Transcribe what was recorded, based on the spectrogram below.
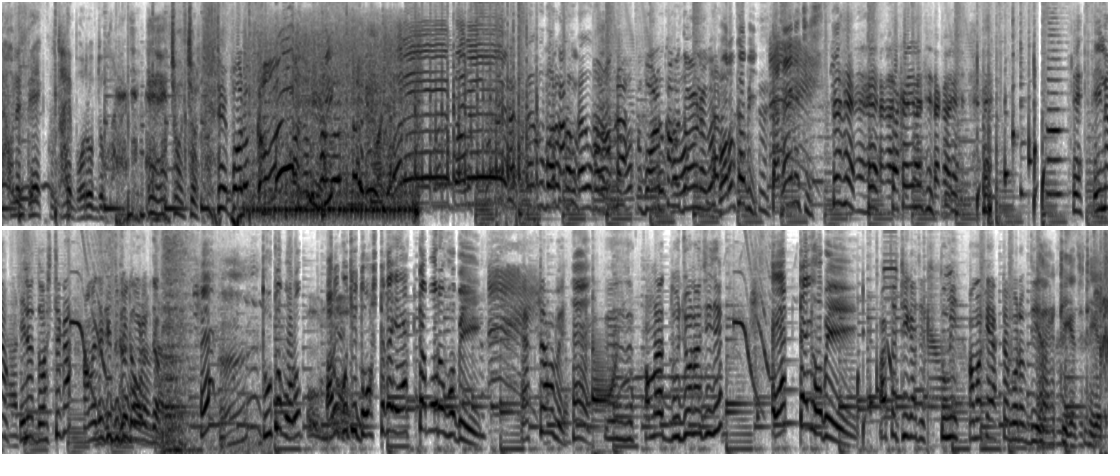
তাহলে দেখ কোথায় বরফ দোকান আছে। চল চল। বরফ খাব। বরফ খাব বরফ খাবি। টাকা এনেছিস? হ্যাঁ, হ্যাঁ, হ্যাঁ, টাকা এনেছি টাকা এই নাও এই নাও দশ টাকা। আমাদেরকে দুটো বরফ দাও। হ্যাঁ? দুটো বরফ? আরে কচি দশ টাকায় একটা বরফ হবে। একটা হবে? হ্যাঁ। আমরা দুজন আছি যে? একটাই হবে। আচ্ছা ঠিক আছে তুমি আমাকে একটা বরফ দিয়ে দাও। হ্যাঁ ঠিক আছে ঠিক আছে।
